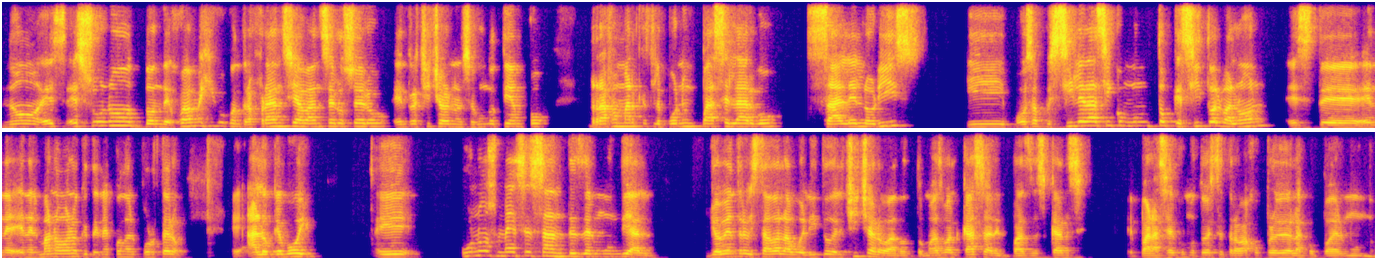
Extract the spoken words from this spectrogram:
no, es, es uno donde juega México contra Francia, van 0-0, entra Chicharo en el segundo tiempo, Rafa Márquez le pone un pase largo, sale Loris y, o sea, pues sí le da así como un toquecito al balón este, en, el mano a mano que tenía con el portero. Eh, a lo que voy, eh, unos meses antes del Mundial, yo había entrevistado al abuelito del Chicharo, a don Tomás Balcázar, en paz descanse, eh, para hacer como todo este trabajo previo a la Copa del Mundo.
